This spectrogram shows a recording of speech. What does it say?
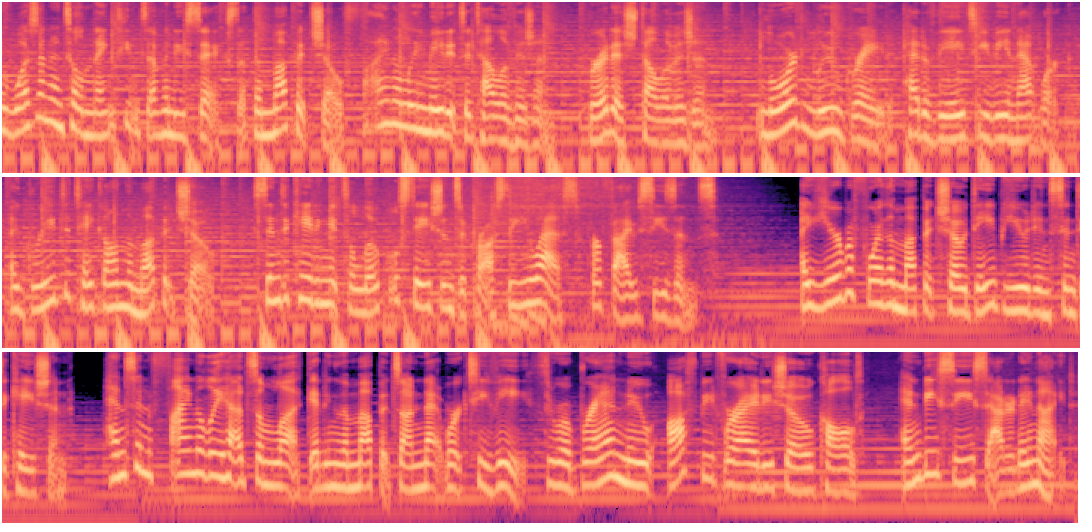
It wasn't until 1976 that The Muppet Show finally made it to television, British television. Lord Lew Grade, head of the ATV network, agreed to take on The Muppet Show syndicating it to local stations across the US for five seasons. A year before The Muppet Show debuted in syndication, Henson finally had some luck getting the Muppets on network TV through a brand new offbeat variety show called NBC Saturday Night,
